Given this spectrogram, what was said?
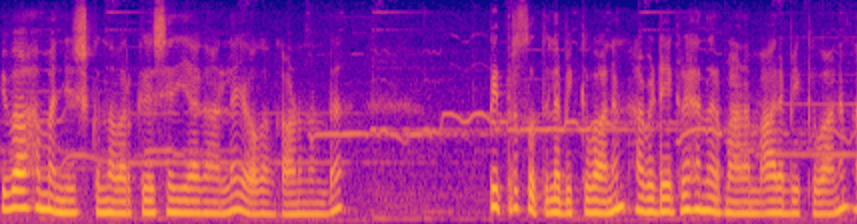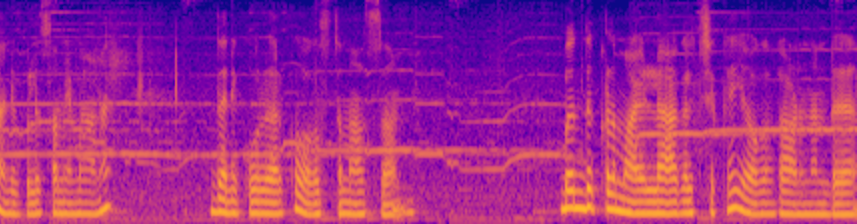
വിവാഹം അന്വേഷിക്കുന്നവർക്ക് ശരിയാകാനുള്ള യോഗം കാണുന്നുണ്ട്. പിതൃസ്വത്ത് ലഭിക്കുവാനും അവിടെ ഗൃഹനിർമ്മാണം ആരംഭിക്കുവാനും അനുകൂല സമയമാണ്. ധനിക്കൂറുകാർക്ക് ഓഗസ്റ്റ് മാസം. ബന്ധുക്കളുമായുള്ള അകൽച്ചയ്ക്ക് യോഗം കാണുന്നുണ്ട്.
